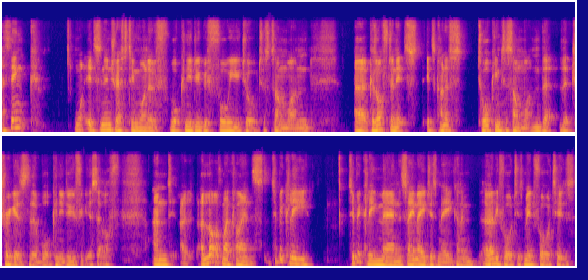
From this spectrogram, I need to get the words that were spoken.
I think it's an interesting one of what can you do before you talk to someone because uh, often it's it's kind of talking to someone that that triggers the what can you do for yourself and a, a lot of my clients typically typically men same age as me kind of early 40s mid 40s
